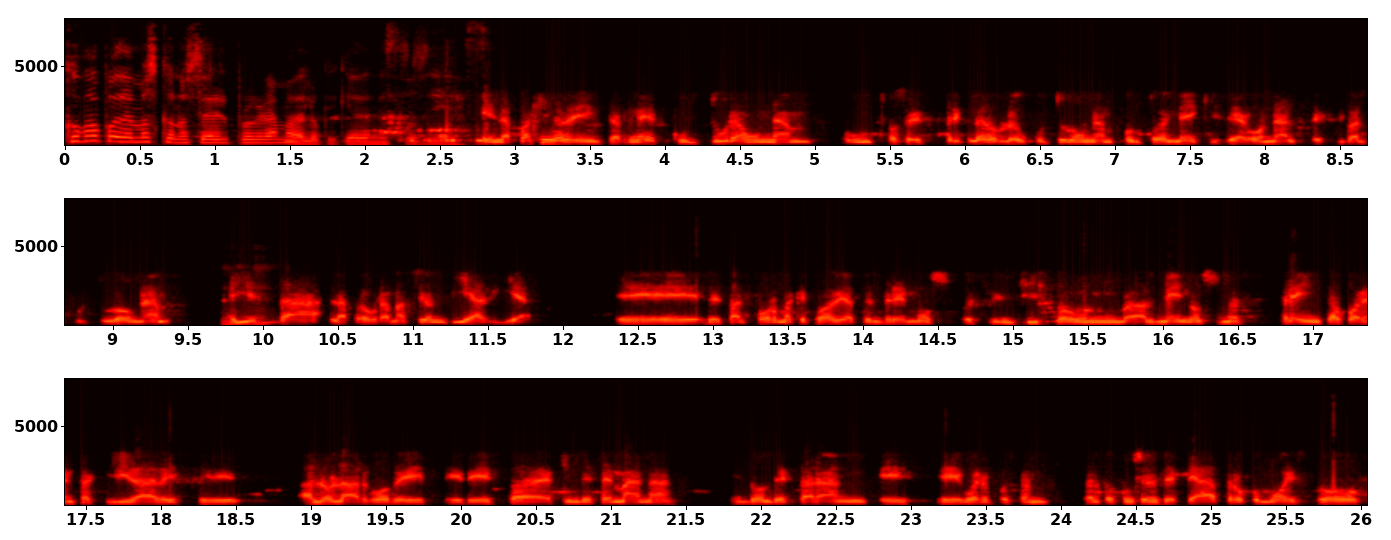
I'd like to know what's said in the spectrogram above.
¿Cómo, podemos conocer el programa de lo que queda en estos días? En la página de internet culturaunam, o sea, www.culturaunam.mx diagonal Festival Cultura UNAM. Ahí está la programación día a día. Eh, de tal forma que todavía tendremos, pues insisto, al menos unas 30 o 40 actividades eh, a lo largo de, de, este fin de semana, en donde estarán, este, bueno, pues tanto funciones de teatro como esto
